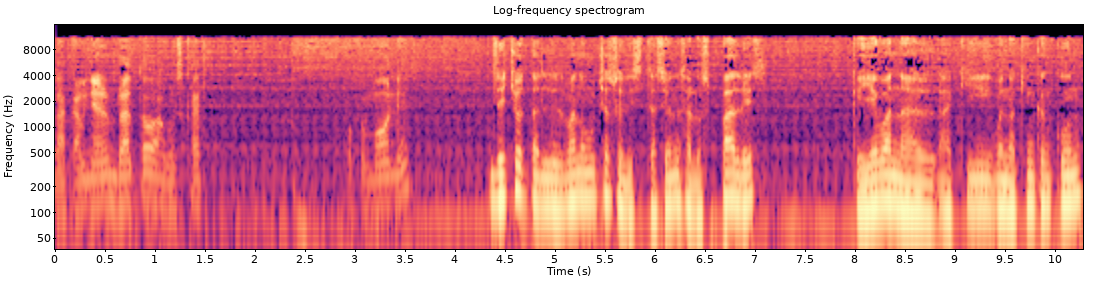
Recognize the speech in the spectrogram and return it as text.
a caminar un rato a buscar Pokémones. De hecho, les mando muchas felicitaciones a los padres que llevan al, aquí, bueno, aquí en Cancún,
